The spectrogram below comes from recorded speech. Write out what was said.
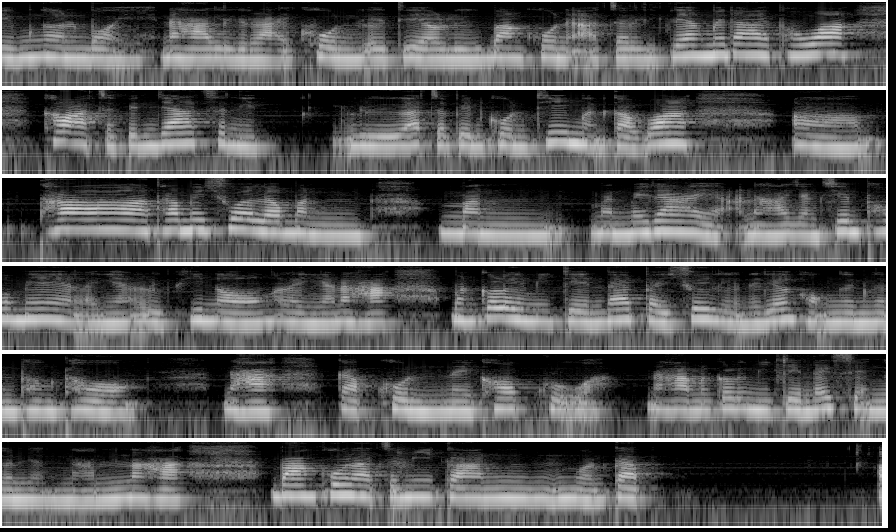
ยืมเงินบ่อยนะคะหรือหลายคนเลยเดียวหรือบางคนอาจจะหลีกเลี่ยงไม่ได้ เพราะว่าเขาอาจจะเป็นญาติสนิท หรืออาจจะเป็นคนที่เหมือนกับว่าถ้าถ้าไม่ช่วยแล้วมันมันมันไม่ได้อะนะคะอย่างเช่นพ่อแม่อะไรเงี้ยหรือพี่น้องอะไรเงี้ยนะคะ มันก็เลยมีเกณฑ์ได้ไปช่วยเหลือในเรื่องของเงินเงินทองทอง นะคะกับคนในครอบครัวนะคะมันก็เลยมีเกณฑ์ได้เสียเงินอย่างนั้นนะคะบางคนอาจจะมีการเหมือนกับเ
